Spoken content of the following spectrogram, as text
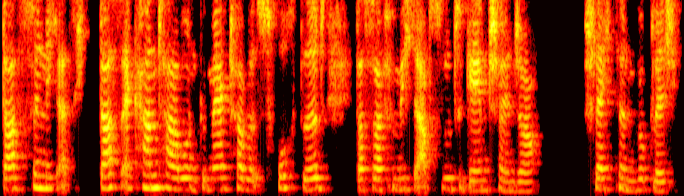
das finde ich, als ich das erkannt habe und gemerkt habe, es fruchtet, das war für mich der absolute Gamechanger. Schlechthin, wirklich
